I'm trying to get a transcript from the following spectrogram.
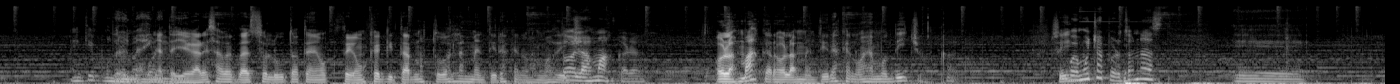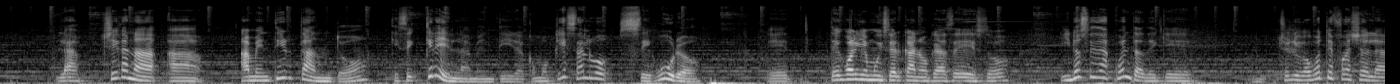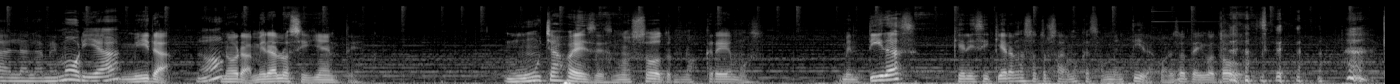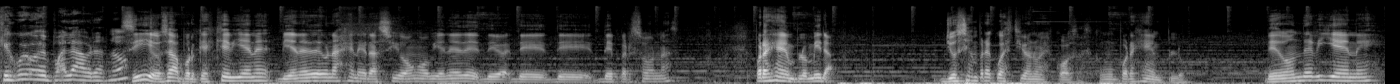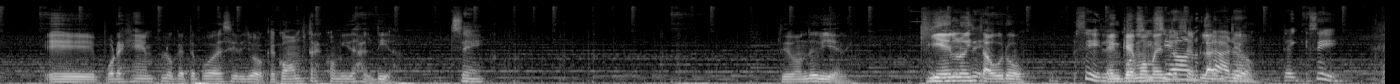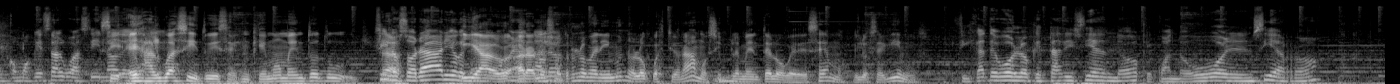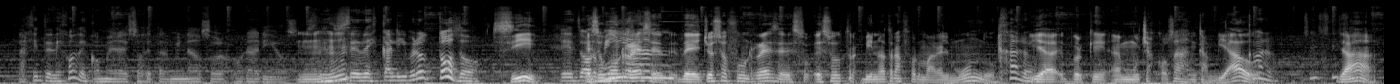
en qué punto? Pero imagínate, llegar a esa verdad absoluta, tenemos, tenemos que quitarnos todas las mentiras que nos hemos dicho. Todas las máscaras. O las máscaras o las mentiras que nos hemos dicho. Claro. ¿Sí? Pues muchas personas eh, las, llegan a, a, mentir tanto que se creen la mentira, como que es algo seguro. Eh, tengo a alguien muy cercano que hace eso y no se da cuenta de que yo le digo, a vos te falla la, la, memoria. Mira, ¿no? Nora, mira lo siguiente. Muchas veces nosotros nos creemos mentiras que ni siquiera nosotros sabemos que son mentiras. Con eso te digo todo. Qué juego de palabras, ¿no? Sí, o sea, porque es que viene, viene de una generación o viene de, de, de, personas. Por ejemplo, mira, yo siempre cuestiono es cosas, como por ejemplo, ¿de dónde viene, eh, por ejemplo, qué te puedo decir yo? Que comamos tres comidas al día. Sí. ¿De dónde viene? ¿Quién lo instauró? Sí, ¿En qué momento se planteó? sí, como que es algo así, ¿no? Sí, es algo así, tú dices, ¿en qué momento tú... Sí, los horarios. Que y ahora, nosotros lo venimos, no lo cuestionamos, simplemente lo obedecemos y lo seguimos. Fíjate vos lo que estás diciendo, que cuando hubo el encierro, la gente dejó de comer a esos determinados horarios. se, descalibró todo. Sí, eh, eso fue un reset. De hecho, eso fue un reset. Eso, vino a transformar el mundo. Claro. Y porque muchas cosas han cambiado. Claro. Sí, sí, ya.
